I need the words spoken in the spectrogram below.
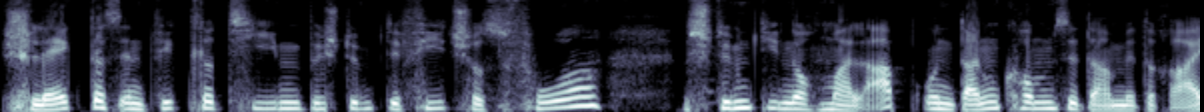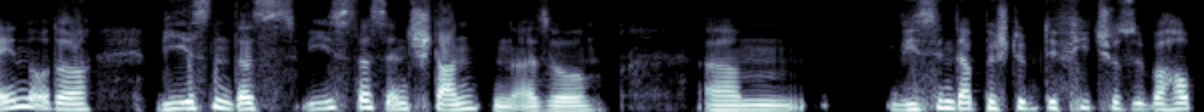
schlägt das Entwicklerteam bestimmte Features vor, stimmt die nochmal ab und dann kommen sie damit rein oder wie ist denn das, wie ist das entstanden? Also ähm, wie sind da bestimmte Features überhaupt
